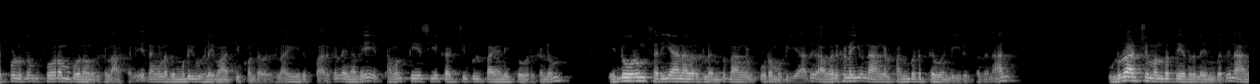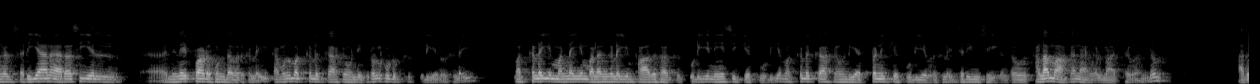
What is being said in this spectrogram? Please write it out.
எப்பொழுதும் சோரம் போனவர்களாகவே தங்களது முடிவுகளை மாற்றிக்கொண்டவர்களாக இருப்பார்கள். எனவே தமிழ் தேசிய கட்சிக்குள் பயணிப்பவர்களும் எல்லோரும் சரியானவர்கள் என்று நாங்கள் கூற முடியாது. அவர்களையும் நாங்கள் பண்படுத்த வேண்டி இருப்பதனால் உள்ளூராட்சி மன்ற தேர்தல் என்பது நாங்கள் சரியான அரசியல் நிலைப்பாடு கொண்டவர்களை தமிழ் மக்களுக்காக வேண்டிய குரல் கொடுக்கக்கூடியவர்களை மக்களையும் மண்ணையும் வளங்களையும் பாதுகாக்கக்கூடிய நேசிக்கக்கூடிய மக்களுக்காக வேண்டி அர்ப்பணிக்கக்கூடியவர்களை தெரிவு செய்கின்ற ஒரு களமாக நாங்கள் மாற்ற வேண்டும். அது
